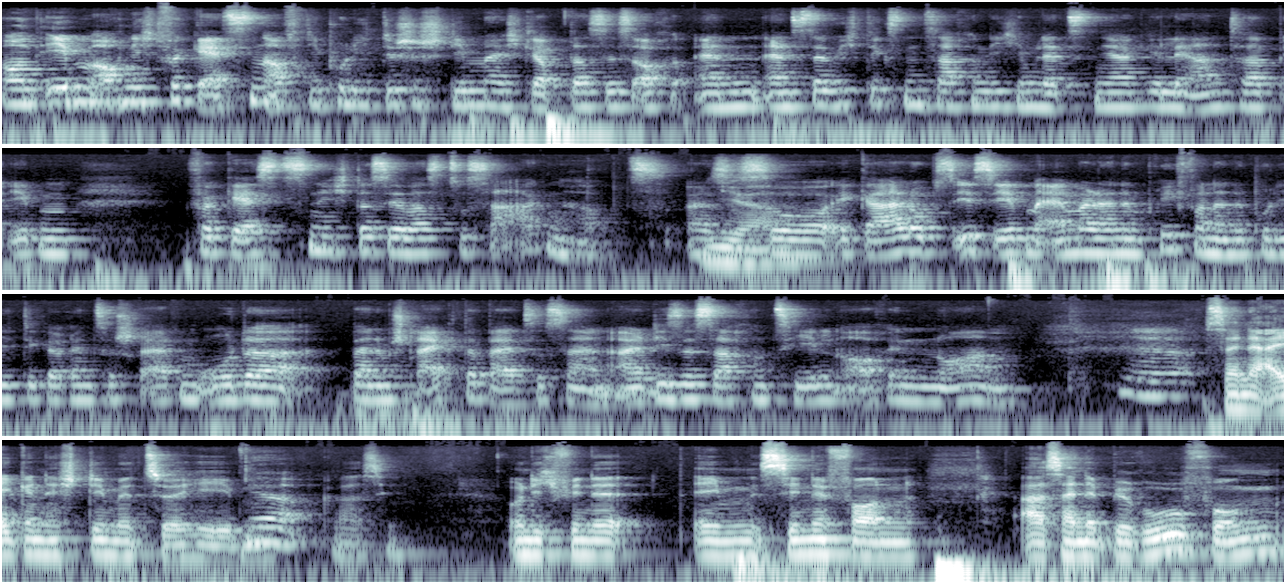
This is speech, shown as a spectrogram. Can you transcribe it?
und eben auch nicht vergessen auf die politische Stimme. Ich glaube, das ist auch ein, eines der wichtigsten Sachen, die ich im letzten Jahr gelernt habe. Eben vergesst nicht, dass ihr was zu sagen habt. Also ja. so, egal ob es ist, eben einmal einen Brief an eine Politikerin zu schreiben oder bei einem Streik dabei zu sein. All diese Sachen zählen auch enorm. Ja. Seine eigene Stimme zu erheben, ja. quasi. Und ich finde, im Sinne von äh, seine Berufung,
